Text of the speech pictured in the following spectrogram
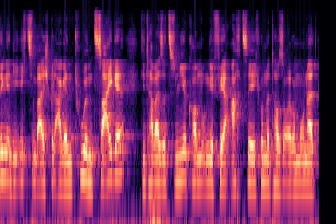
Dinge, die ich zum Beispiel Agenturen zeige, die teilweise zu mir kommen, ungefähr 80, 100.000 Euro im Monat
